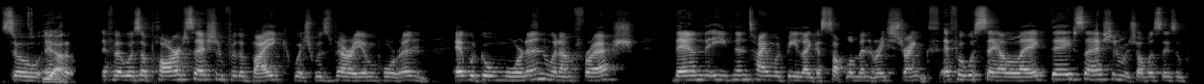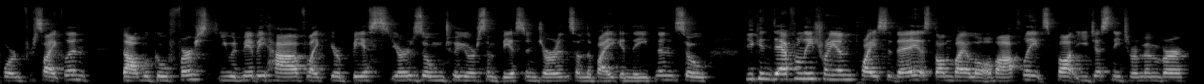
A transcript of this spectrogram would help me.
So if yeah. it if it was a power session for the bike, which was very important, it would go morning when I'm fresh. Then the evening time would be like a supplementary strength. If it was, say, a leg day session, which obviously is important for cycling, that would go first. You would maybe have like your base, your zone two, or some base endurance on the bike in the evening. So you can definitely train twice a day. It's done by a lot of athletes, but you just need to remember,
